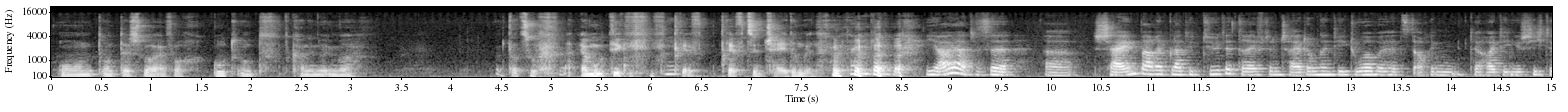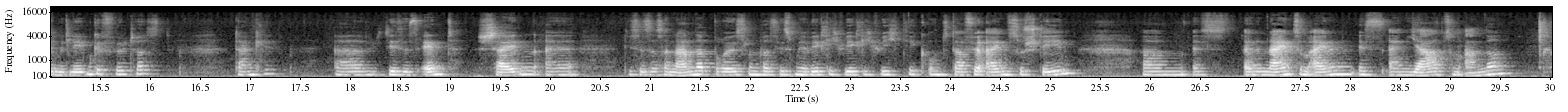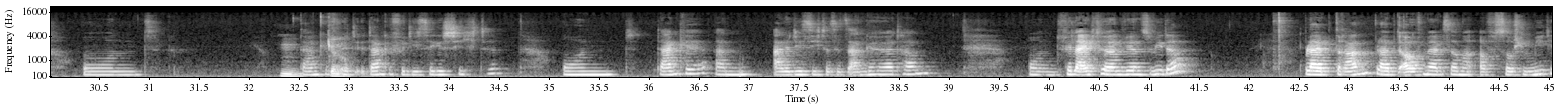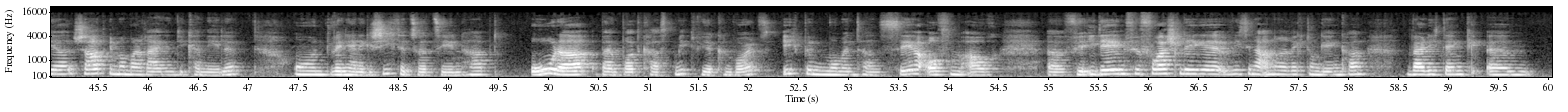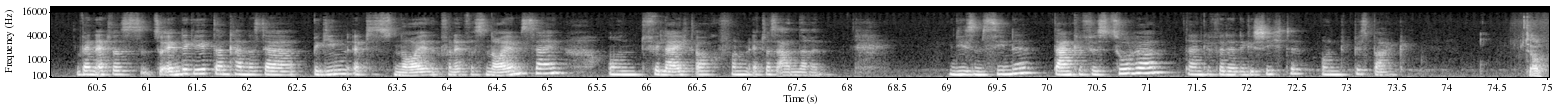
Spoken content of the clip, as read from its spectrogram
Und, und das war einfach gut und kann ich nur immer dazu ermutigen, ja. trefft, trefft Entscheidungen. Danke. Ja, ja, diese äh, scheinbare Plattitüde trefft Entscheidungen, die du aber jetzt auch in der heutigen Geschichte mit Leben gefüllt hast. Danke. Äh, dieses Entscheiden, äh, dieses Auseinanderbröseln, was ist mir wirklich, wirklich wichtig und dafür einzustehen. Ähm, es, ein Nein zum einen ist ein Ja zum anderen. Und hm, danke, genau. für, danke für diese Geschichte. Und danke an alle, die sich das jetzt angehört haben. Und vielleicht hören wir uns wieder. Bleibt dran, bleibt aufmerksam auf Social Media, schaut immer mal rein in die Kanäle. Und wenn ihr eine Geschichte zu erzählen habt oder beim Podcast mitwirken wollt, ich bin momentan sehr offen auch äh, für Ideen, für Vorschläge, wie es in eine andere Richtung gehen kann, weil ich denke, ähm, wenn etwas zu Ende geht, dann kann das der Beginn etwas Neu, von etwas Neuem sein und vielleicht auch von etwas anderem. In diesem Sinne, danke fürs Zuhören, danke für deine Geschichte und bis bald. Ciao.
